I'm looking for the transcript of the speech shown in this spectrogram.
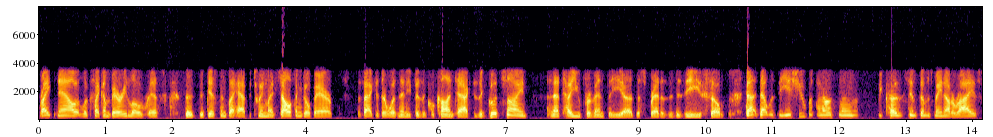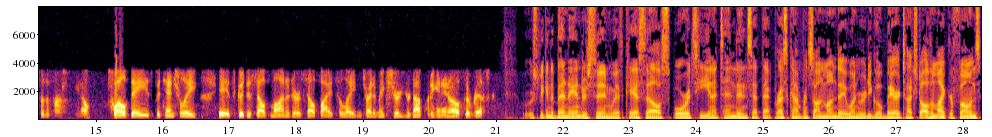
right now it looks like I'm very low risk. The, the distance I have between myself and Gobert, the fact that there wasn't any physical contact is a good sign, and that's how you prevent the uh, the spread of the disease. So that that was the issue. But they are saying because symptoms may not arise for the first, you know, 12 days potentially, it's good to self monitor, self isolate, and try to make sure you're not putting anyone else at risk. We're speaking to Ben Anderson with KSL Sports. He in attendance at that press conference on Monday when Rudy Gobert touched all the microphones.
